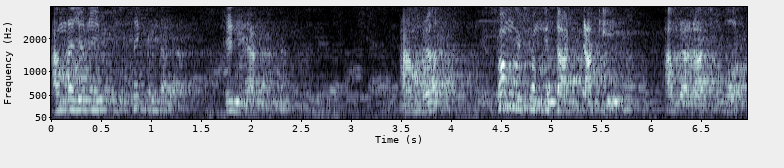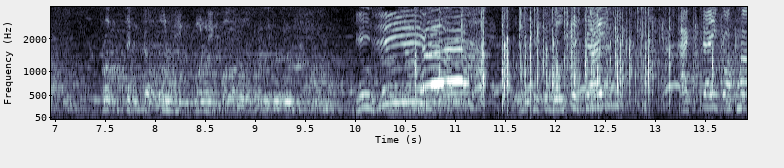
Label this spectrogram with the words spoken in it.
আমরা যেন একটি সেকেন্ড দেরি না আমরা সঙ্গে সঙ্গে তার ডাকে আমরা রাজপথ প্রত্যেকটা অলি গলি বন্ধ করে দেবো বলতে চাই, একটাই কথা,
